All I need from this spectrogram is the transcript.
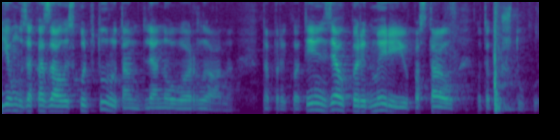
йому заказали скульптуру там для Нового Орлеана, наприклад. І він взяв перед мерією, поставив отаку штуку.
